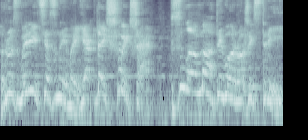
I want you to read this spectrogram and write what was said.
Розберіться з ними якнайшвидше! Зламати ворожий стрій!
